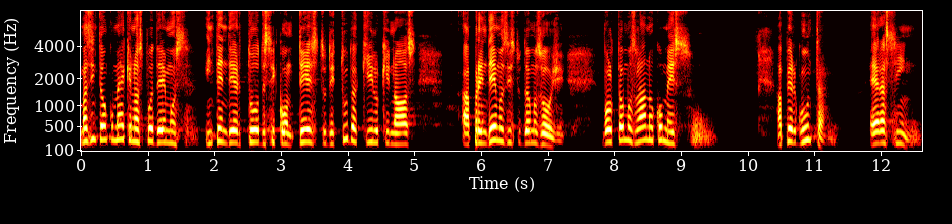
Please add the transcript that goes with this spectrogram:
Mas então, como é que nós podemos entender todo esse contexto de tudo aquilo que nós aprendemos e estudamos hoje? Voltamos lá no começo. A pergunta era assim:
